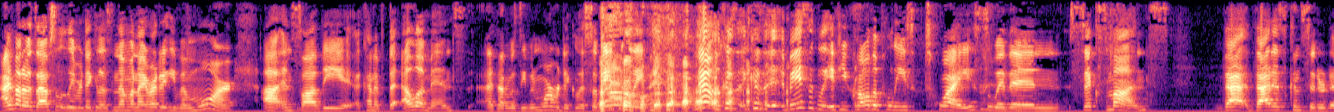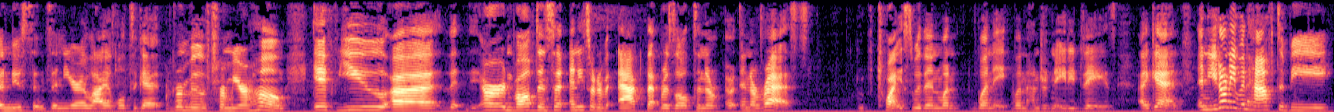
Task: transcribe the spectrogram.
I thought it was absolutely ridiculous, and then when I read it even more uh, and saw the uh, kind of the elements, I thought it was even more ridiculous. So basically, no, because basically, if you call the police twice within six months. That that is considered a nuisance, and you're liable to get removed from your home if you uh, th- are involved in so- any sort of act that results in a, an arrest twice within one, one, 180 days again and you don't even have to be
